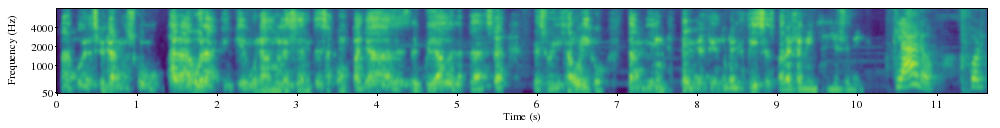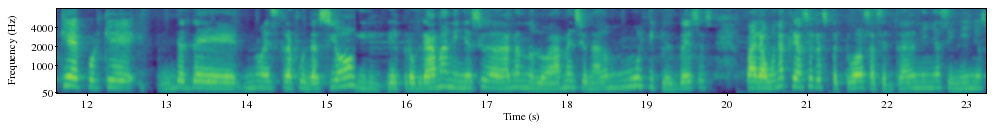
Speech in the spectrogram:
para poder explicarnos cómo a la hora en que una adolescente es acompañada desde el cuidado de la crianza de su hija o hijo, también termina teniendo beneficios para esa niña y ese niño. Claro, ¿Por qué? Porque desde nuestra fundación y el programa Niñas Ciudadanas nos lo ha mencionado múltiples veces, para una crianza respetuosa centrada en niñas y niños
